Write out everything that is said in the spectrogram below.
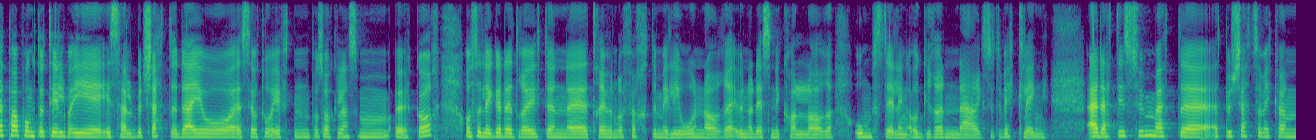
Et par punkter til i, i selvbudsjettet. Det er jo CO2-avgiften på sokkelen som øker. Og så ligger det drøyt en 340 eh, millioner eh, under det som de kaller omstilling og grønn næringsutvikling. Er dette i sum et, eh, et budsjett som vi kan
